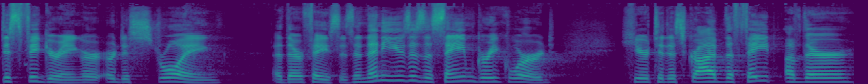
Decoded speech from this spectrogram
disfiguring or, or destroying their faces. And then he uses the same Greek word here to describe the fate of their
